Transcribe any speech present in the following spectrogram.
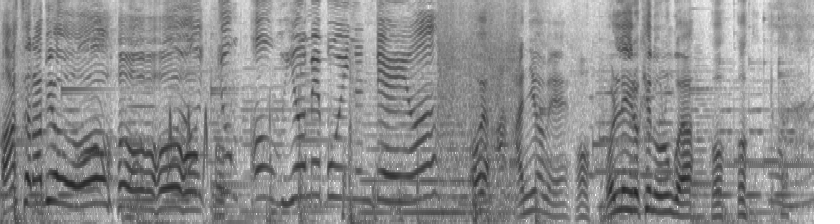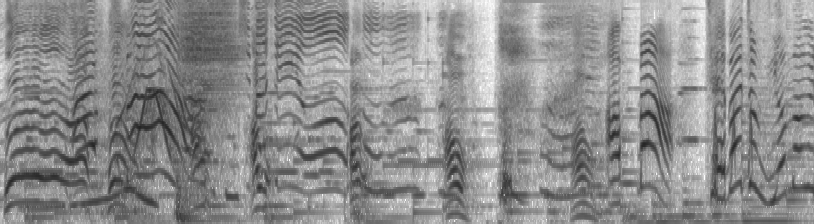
아싸라벼 어, 좀 어, 위험해 보이는데요. 어, 아, 안 위험해. 어, 원래 이렇게 노는 거야. 어, 어. 으아, 아, 아, 조심하세요. 아, 아우, 아우. 아빠, 제발 좀 위험하게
